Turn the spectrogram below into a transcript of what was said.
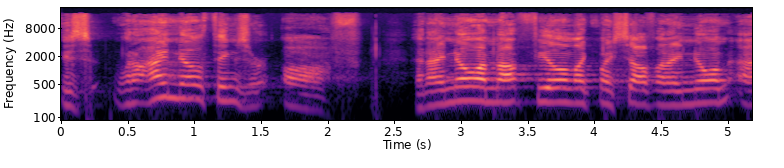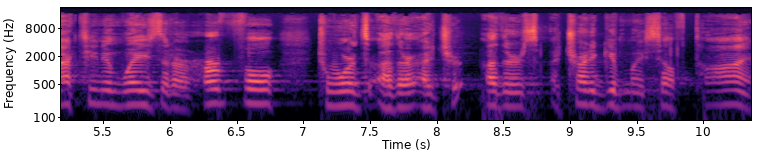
is when I know things are off, and I know I'm not feeling like myself, and I know I'm acting in ways that are hurtful towards other, I tr- others, I try to give myself time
